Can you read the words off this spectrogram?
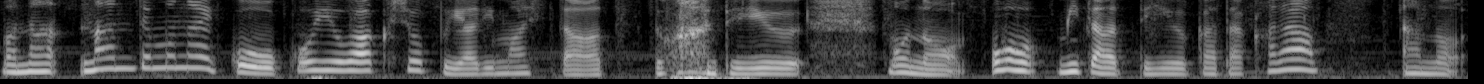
まあ、な、なんでもない、こう、こういうワークショップやりましたとかっていうものを見たっていう方から、あの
